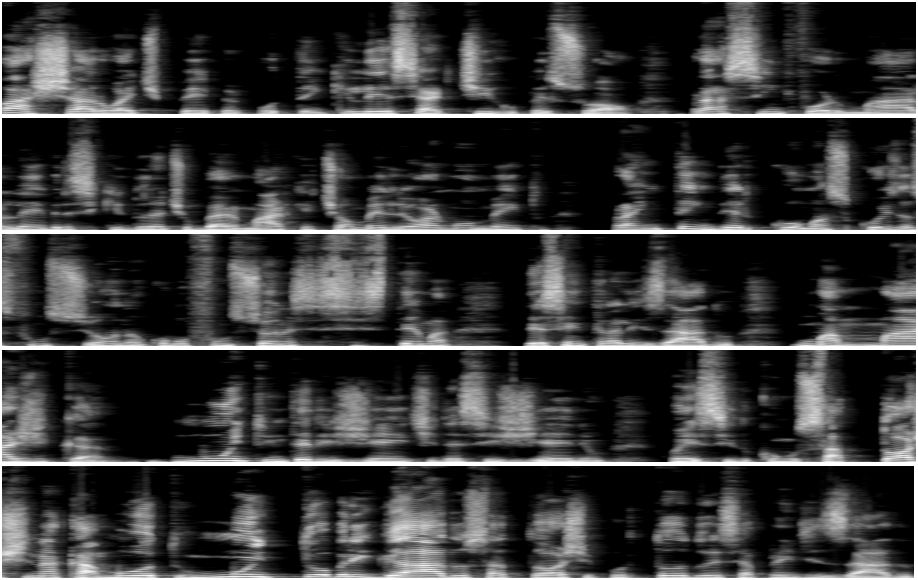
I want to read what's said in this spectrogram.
baixar o white paper, pô, tem que ler esse artigo, pessoal, para se informar. Lembre-se que durante o bear market é o melhor momento para entender como as coisas funcionam, como funciona esse sistema descentralizado, uma mágica muito inteligente desse gênio conhecido como Satoshi Nakamoto. Muito obrigado, Satoshi, por todo esse aprendizado,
